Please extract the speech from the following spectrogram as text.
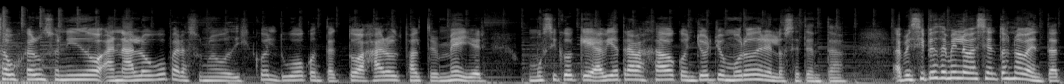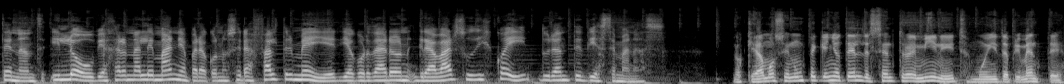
A buscar un sonido análogo para su nuevo disco, el dúo contactó a Harold Faltermeyer, un músico que había trabajado con Giorgio Moroder en los 70. A principios de 1990, Tennant y Lowe viajaron a Alemania para conocer a Faltermeyer y acordaron grabar su disco ahí durante 10 semanas. Nos quedamos en un pequeño hotel del centro de Múnich, muy deprimente.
